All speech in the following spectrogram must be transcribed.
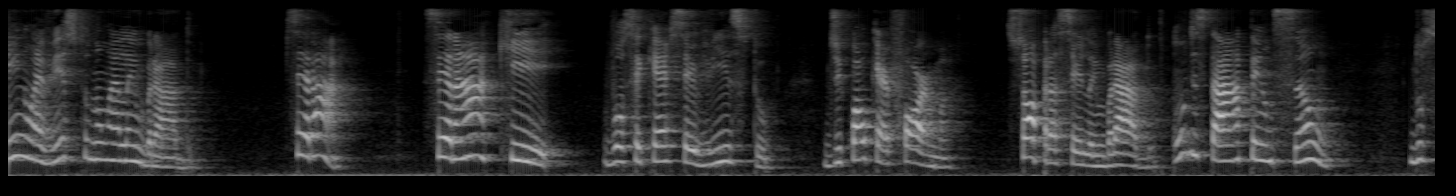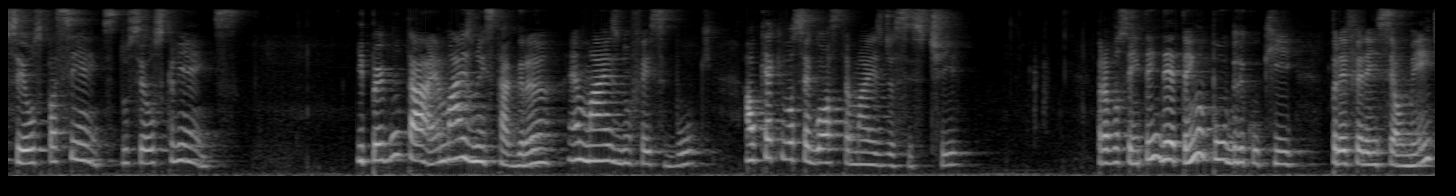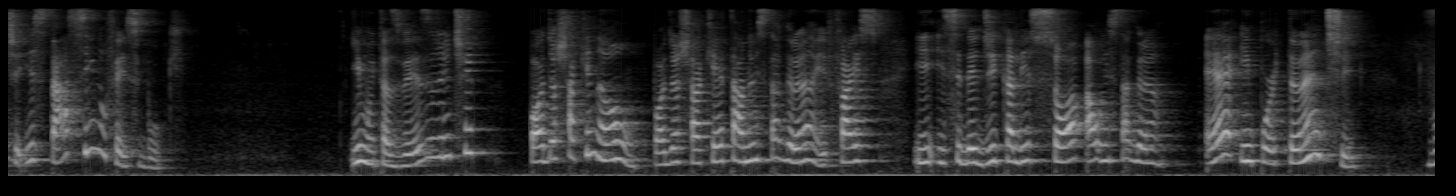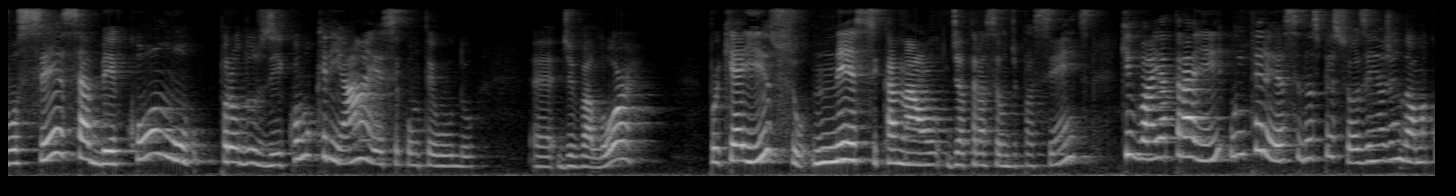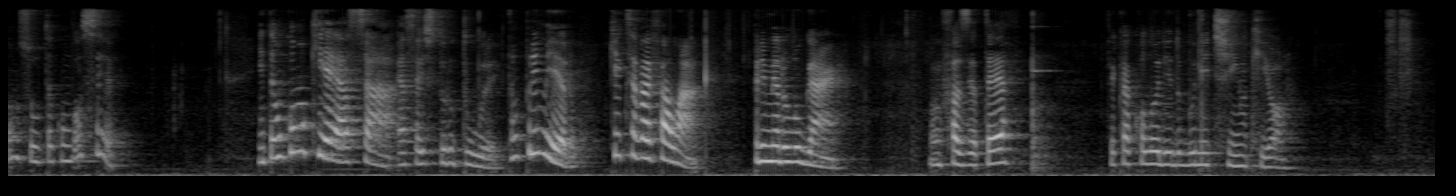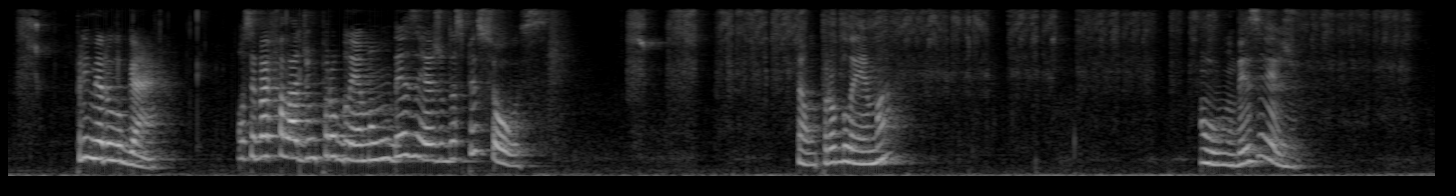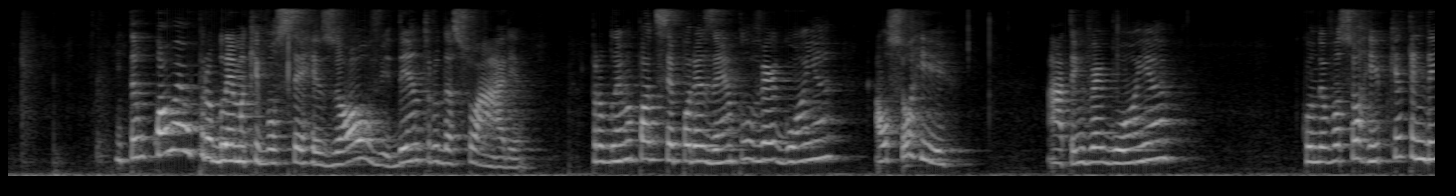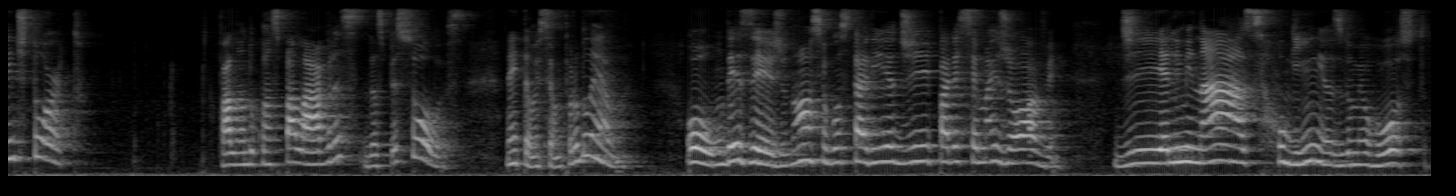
Quem não é visto não é lembrado. Será? Será que você quer ser visto de qualquer forma? Só para ser lembrado? Onde está a atenção dos seus pacientes, dos seus clientes? E perguntar, é mais no Instagram? É mais no Facebook? Ao que é que você gosta mais de assistir? Para você entender, tem um público que preferencialmente está sim no Facebook. E muitas vezes a gente pode achar que não, pode achar que está no Instagram e faz e, e se dedica ali só ao Instagram. É importante você saber como produzir, como criar esse conteúdo é, de valor, porque é isso nesse canal de atração de pacientes que vai atrair o interesse das pessoas em agendar uma consulta com você. Então, como que é essa, essa estrutura? Então, primeiro, o que, que você vai falar? Primeiro lugar, vamos fazer até ficar colorido bonitinho aqui, ó. Primeiro lugar, você vai falar de um problema, um desejo das pessoas. Então, problema ou um desejo. Então, qual é o problema que você resolve dentro da sua área? O problema pode ser, por exemplo, vergonha ao sorrir. Ah, tem vergonha quando eu vou sorrir porque tem dente torto. Falando com as palavras das pessoas. Então, esse é um problema. Ou um desejo, nossa, eu gostaria de parecer mais jovem de eliminar as ruguinhas do meu rosto.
